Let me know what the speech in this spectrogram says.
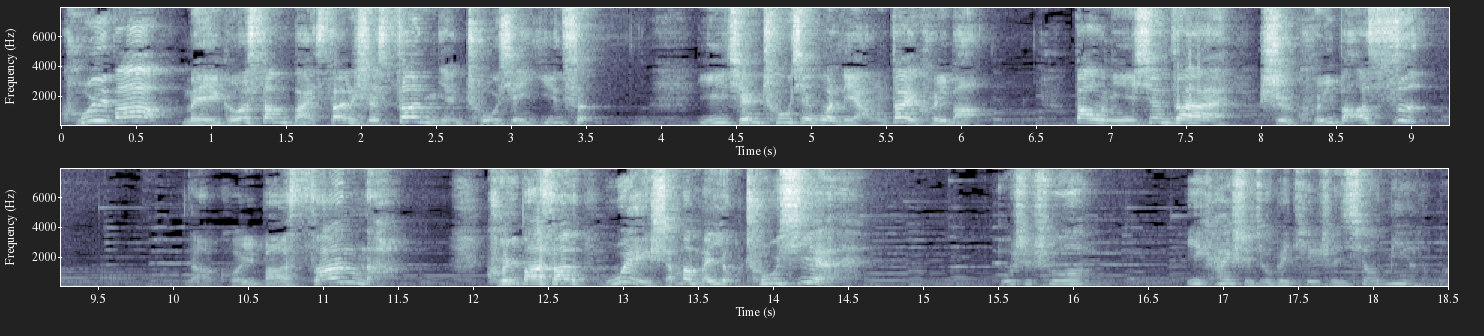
魁拔每隔三百三十三年出现一次，以前出现过两代魁拔，到你现在是魁拔四，那魁拔三呢？魁拔三为什么没有出现？不是说一开始就被天神消灭了吗？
